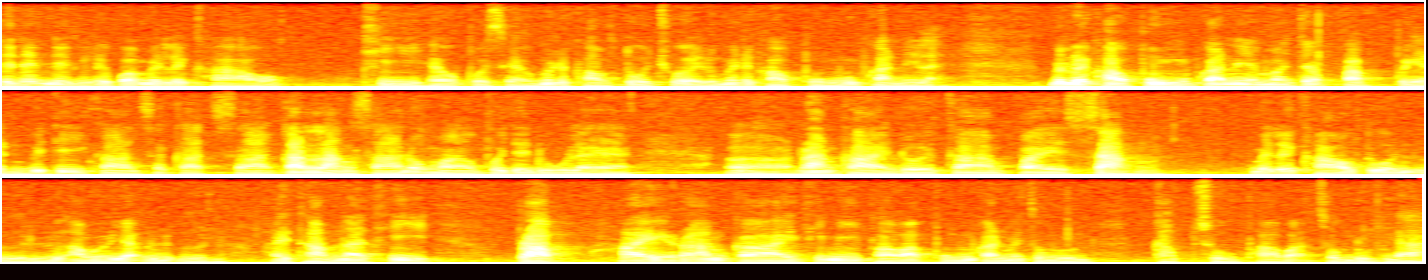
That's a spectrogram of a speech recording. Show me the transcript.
ชนิดหนึ่งเรียกว่าเม็ดเลือดขาว T helper cell เม็ดเลือดขาวตัวช่วย หรือเม็ดเลือดขาวภูมิคุ้มกันนี่แหละเม็ดเลือดขาวภูมิคุ้มกันเนี่ยมันจะปรับเปลี่ยนวิธีการสกัดสารการหลั่งสารออกมา เพื่อจะดูแลเอ่อร่างกายโดยการไปสั่งเม็ดเลือดขาวตัวอื่นๆหรืออวัยวะอื่น ๆ ให้ทำหน้าที่ปรับให้ร่างกายที่มีภาวะภูมิคุ้มกันไม่สมดุลกลับสู่ภาวะสมดุลได้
